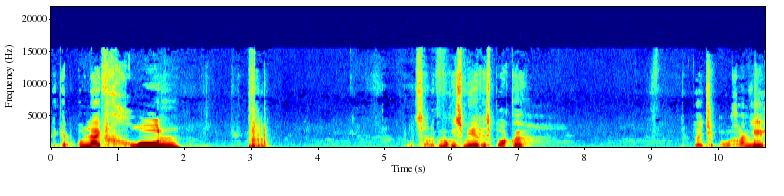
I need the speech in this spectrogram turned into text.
ik heb olijfgroen. Dat zal ik nog eens meer eens pakken. Een beetje oranje.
